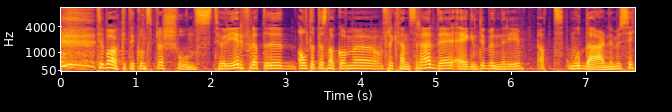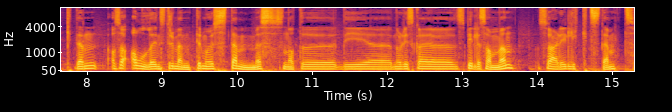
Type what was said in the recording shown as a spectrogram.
Tilbake til konspirasjonsteorier. For at, uh, alt dette snakket om, uh, om frekvenser her, det egentlig bunner i at moderne musikk den, Altså alle instrumenter må jo stemmes, sånn at uh, de Når de skal spille sammen, så er de likt stemt.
